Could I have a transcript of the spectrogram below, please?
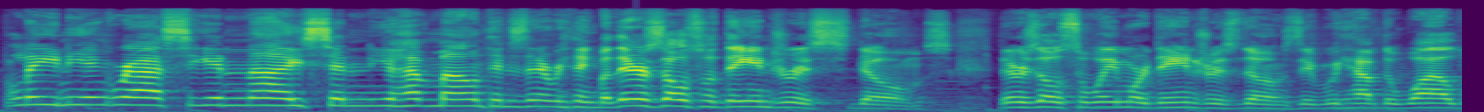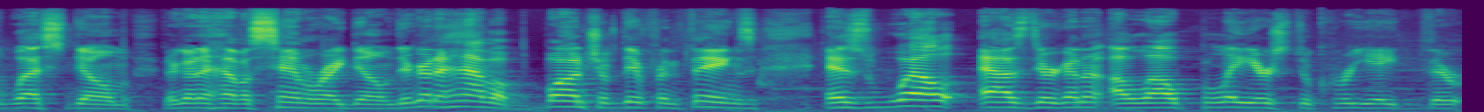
plainy and grassy and nice and you have mountains and everything but there's also dangerous domes. There's also way more dangerous domes. We have the wild west dome. They're gonna have a samurai dome. They're gonna have a bunch of different things as well as they're gonna allow players to create their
